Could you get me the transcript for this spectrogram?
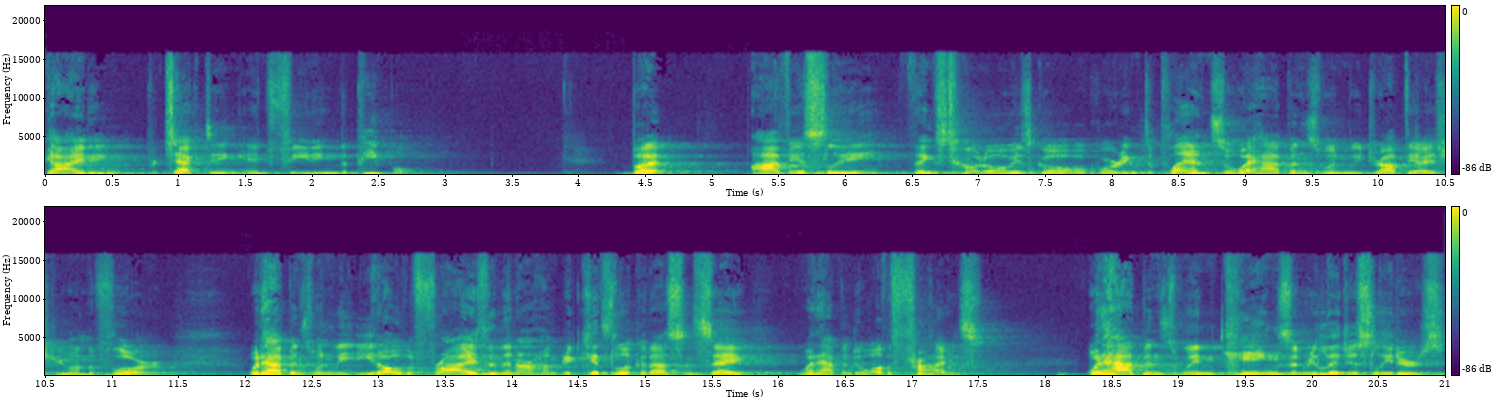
guiding, protecting, and feeding the people. But obviously, things don't always go according to plan. So, what happens when we drop the ice cream on the floor? What happens when we eat all the fries and then our hungry kids look at us and say, What happened to all the fries? What happens when kings and religious leaders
